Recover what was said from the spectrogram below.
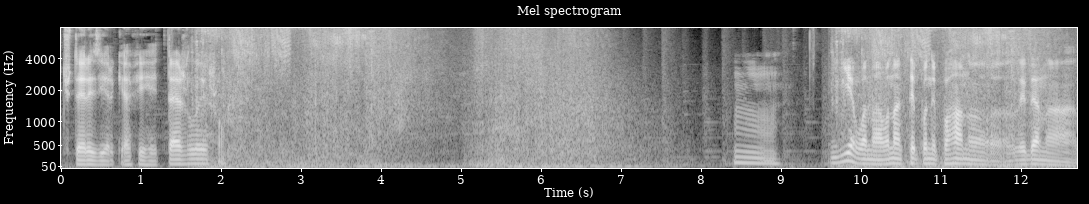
4 зірки, офігеть, теж лишу. М, Є вона, вона типу непогано зайде на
